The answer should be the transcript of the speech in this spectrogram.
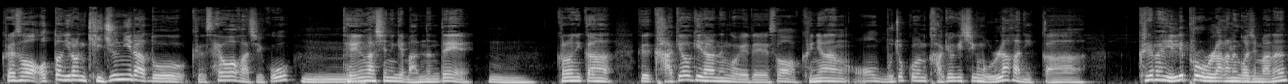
그래서 어떤 이런 기준이라도 그 세워가지고 음. 대응하시는 게 맞는데, 음. 그러니까 그 가격이라는 거에 대해서 그냥 어 무조건 가격이 지금 올라가니까 그래봐야 1, 2% 올라가는 거지만은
